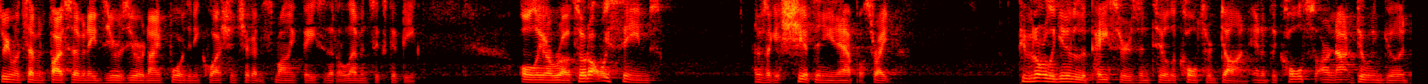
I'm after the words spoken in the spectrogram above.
317 578 0094 with any questions. Check out the smiling faces at 11650 Olio Road. So it always seems there's like a shift in Indianapolis, right? People don't really get into the Pacers until the Colts are done. And if the Colts are not doing good,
